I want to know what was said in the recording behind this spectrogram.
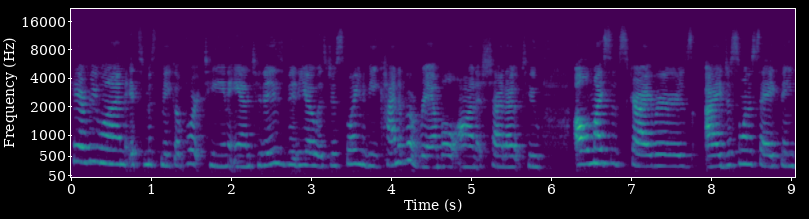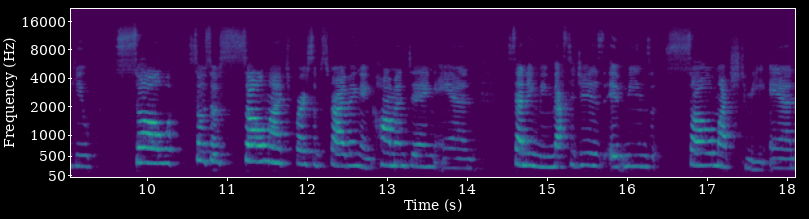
Hey everyone, it's Miss Makeup 14 and today's video is just going to be kind of a ramble on a shout out to all my subscribers. I just want to say thank you so, so, so, so much for subscribing and commenting and sending me messages. It means so much to me and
